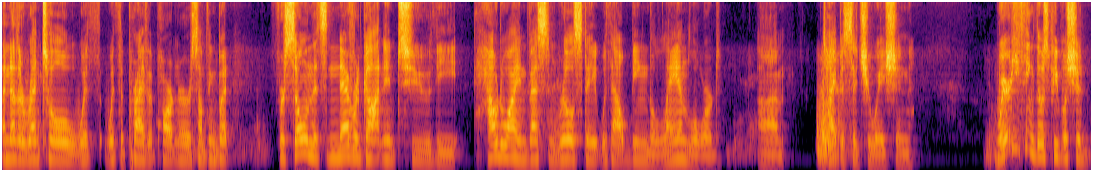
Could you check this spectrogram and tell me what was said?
another rental with with a private partner or something. But for someone that's never gotten into the how do i invest in real estate without being the landlord um, type of situation where do you think those people should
